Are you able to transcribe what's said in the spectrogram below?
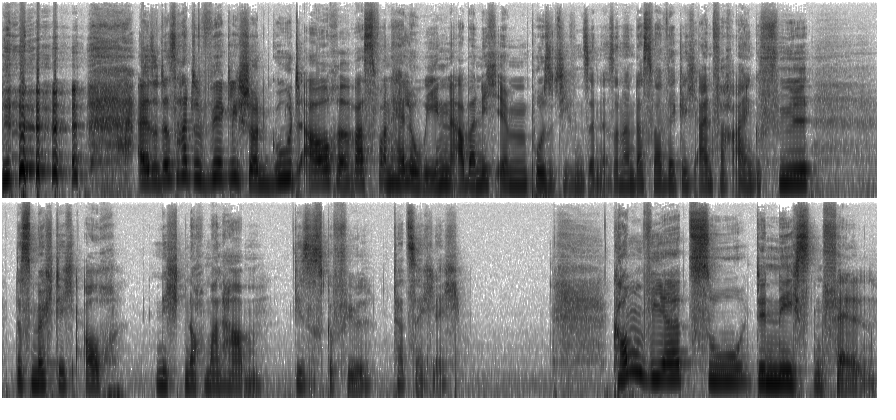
also das hatte wirklich schon gut auch äh, was von Halloween, aber nicht im positiven Sinne, sondern das war wirklich einfach ein Gefühl, das möchte ich auch nicht nochmal haben, dieses Gefühl tatsächlich. Kommen wir zu den nächsten Fällen,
